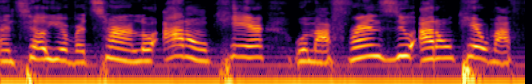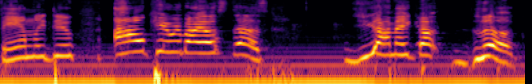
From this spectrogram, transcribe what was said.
until your return. Lord, I don't care what my friends do. I don't care what my family do. I don't care what anybody else does. You got to make up, look,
